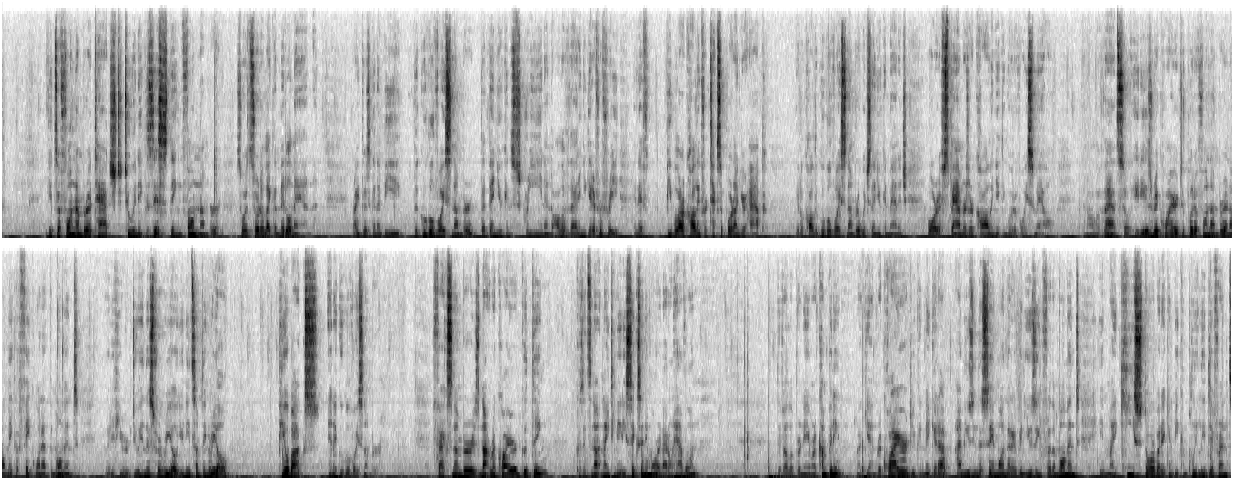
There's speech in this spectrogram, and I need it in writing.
It's a phone number attached to an existing phone number, so it's sort of like a middleman. Right? There's going to be the Google Voice number that then you can screen and all of that, and you get it for free. And if people are calling for tech support on your app, it'll call the Google Voice number, which then you can manage. Or if spammers are calling, you can go to voicemail and all of that. So it is required to put a phone number, and I'll make a fake one at the moment. But if you're doing this for real, you need something real, P.O. Box and a Google Voice number. Fax number is not required, good thing, because it's not 1986 anymore and I don't have one. Developer name or company, again, required, you can make it up. I'm using the same one that I've been using for the moment in my key store, but it can be completely different.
